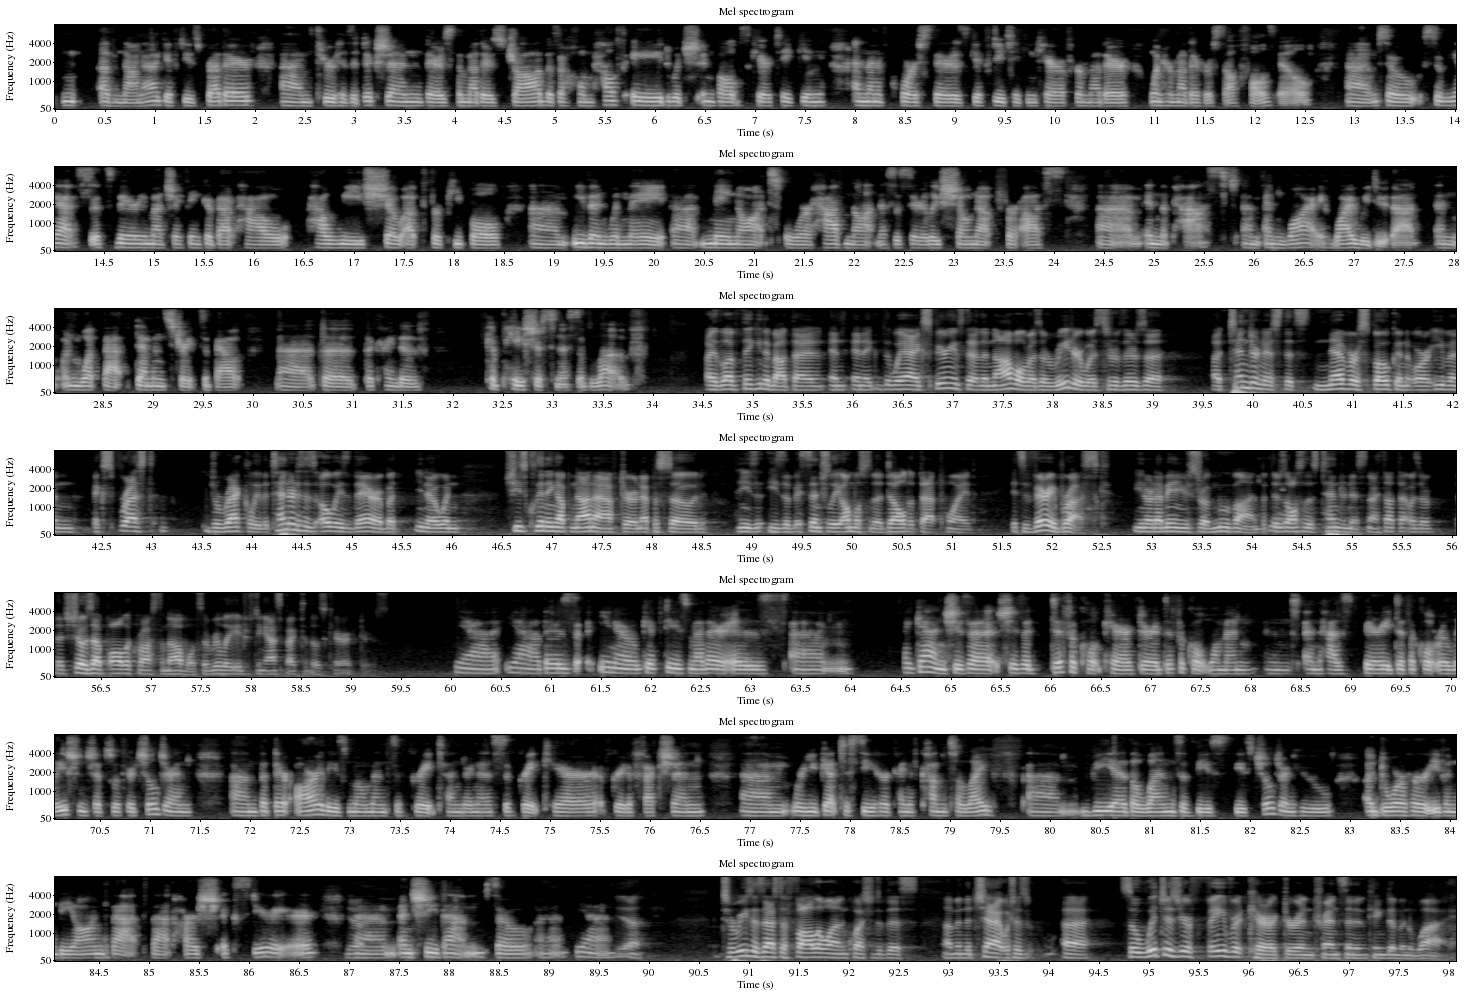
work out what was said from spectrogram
of Nana, Gifty's brother, um, through his addiction. There's the mother's job as a home health aide, which involves caretaking, and then of course there's Gifty taking care of her mother when her mother herself falls ill. Um, so so yes, it's very much I think about how how we show up for people, um, even when they uh, may not or have not necessarily shown up for us um, in the past, um, and why why we do that, and and what that demonstrates about uh, the the kind of capaciousness of love. I love thinking about that, and, and, it, the way I experienced it in the novel as a reader was sort of there's a a tenderness that's never spoken or even expressed directly. The tenderness is always there, but you know when she's cleaning up Nana after an episode, and he's he's essentially almost an adult at that point. It's very brusque. You know what I mean? You sort of move on, but there's yeah. also this tenderness, and I thought that was a that shows up all across the novel. It's a really interesting aspect to those characters. Yeah, yeah. There's you know, Gifty's mother is um, again she's a she's a difficult character a difficult woman and and has very difficult relationships with her children. Um, but there are these moments of great tenderness of great care of great affection um, where you get to see her kind of come to life um, via the lens of these these children who adore her even beyond that that harsh exterior yeah. Um, and she them. So uh, yeah. Yeah. Teresa's asked a follow-on question to this um, in the chat, which is uh, so, which is your favorite character in Transcendent Kingdom and why?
